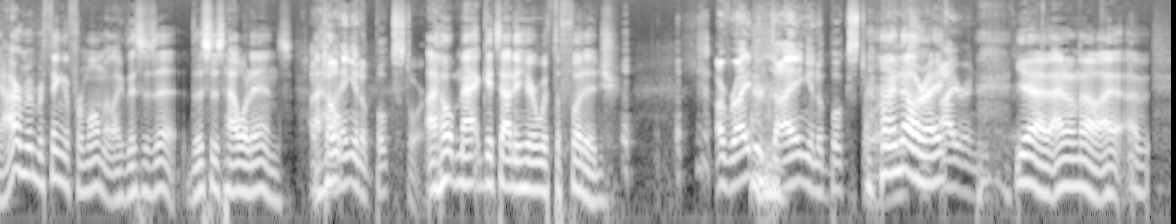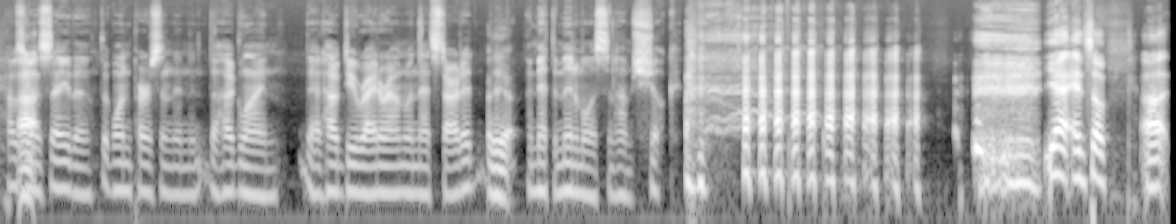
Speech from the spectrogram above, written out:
and I remember thinking for a moment, like, this is it. This is how it ends. A I hope. dying in a bookstore. I hope Matt gets out of here with the footage. a writer dying in a bookstore. I know, right? Irony. yeah, I don't know. I, I I was Uh, gonna say the the one person in the, the hug line that hugged you right around when that started. yeah. I met the minimalist and I'm shook. yeah, and so uh,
